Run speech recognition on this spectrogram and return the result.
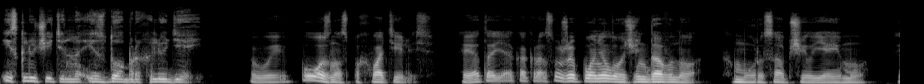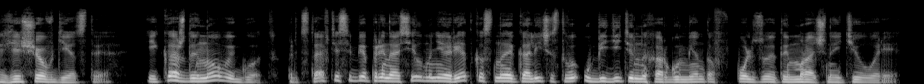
исключительно из добрых людей. Вы поздно спохватились. Это я как раз уже понял очень давно, хмуро сообщил я ему. Еще в детстве. И каждый Новый год, представьте себе, приносил мне редкостное количество убедительных аргументов в пользу этой мрачной теории.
